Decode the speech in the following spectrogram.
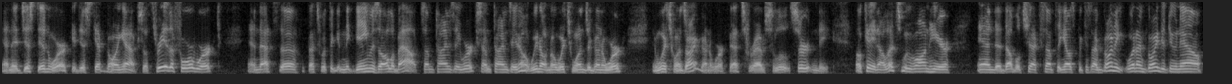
and it just didn't work. It just kept going up. So three of the four worked, and that's the that's what the game is all about. Sometimes they work, sometimes they don't. We don't know which ones are going to work and which ones aren't going to work. That's for absolute certainty. Okay, now let's move on here and uh, double check something else because I'm going to what I'm going to do now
